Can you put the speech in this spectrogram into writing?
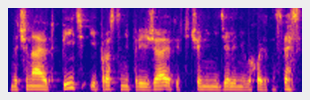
начинают пить и просто не приезжают и в течение недели не выходят на связь.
